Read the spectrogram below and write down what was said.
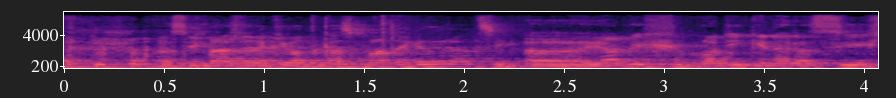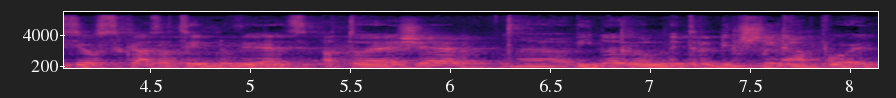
A ty máš nějaký odkaz mladé generaci? Eh, Já bych mladé generaci chtěl vzkázat jednu věc a to je, že eh, víno je velmi tradiční nápoj.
